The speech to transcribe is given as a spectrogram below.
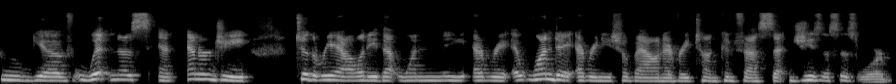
who give witness and energy to the reality that one knee every one day every knee shall bow and every tongue confess that Jesus is Lord.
